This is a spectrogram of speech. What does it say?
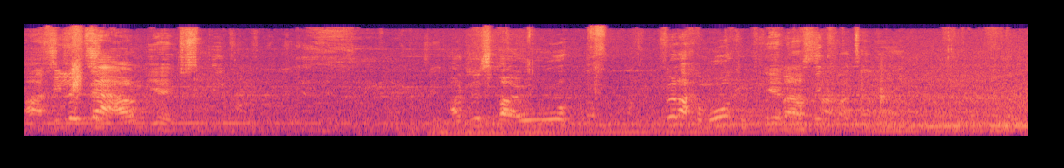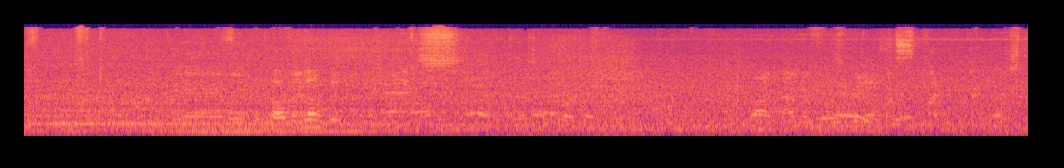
Ah, if you look down, Yeah, just be confident. I'm just like, whoa. I feel like I'm walking for the Yeah, now first think time. about telling Probably London. I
